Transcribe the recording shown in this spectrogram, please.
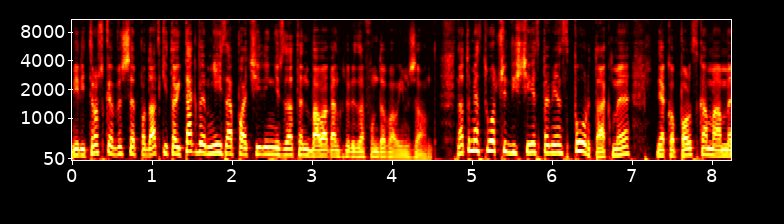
mieli troszkę wyższe podatki, to i tak by mniej zapłacili niż za ten bałagan, który zafundował im rząd. Natomiast tu oczywiście jest pewien spór, tak? My jako Polska mamy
